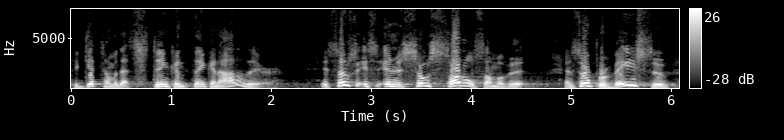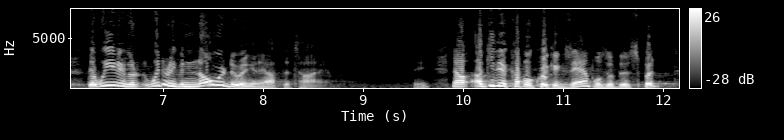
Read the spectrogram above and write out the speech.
to get some of that stinking thinking out of there. It's so, it's, and it's so subtle, some of it, and so pervasive that we, even, we don't even know we're doing it half the time. See? Now, I'll give you a couple quick examples of this, but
